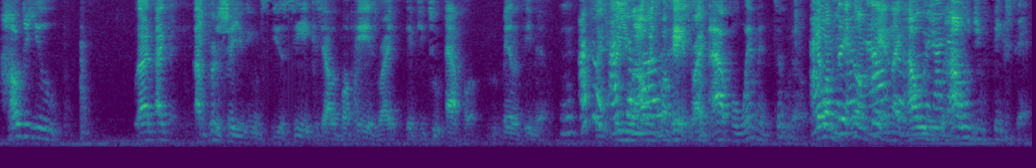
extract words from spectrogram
How do you? I, I I'm pretty sure you can you see it because y'all will bump heads, right? If you two alpha, male and female. Mm, I feel So- like so I'm you the always most, bump heads, right? Some alpha women too, though. I That's what I'm the saying. No, I'm saying like how would you how would you fix that?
